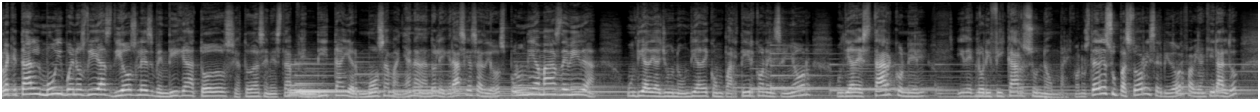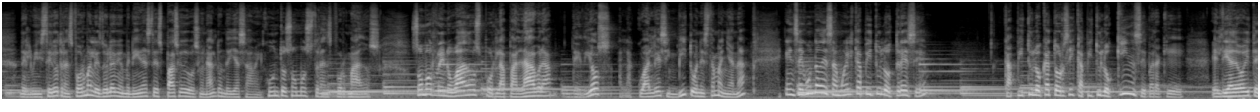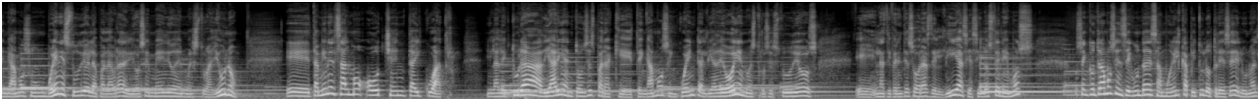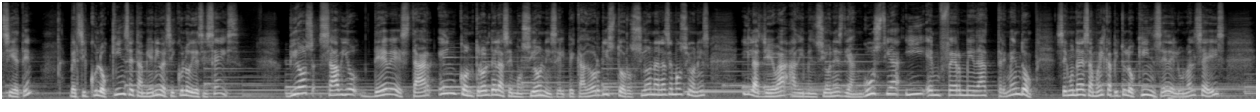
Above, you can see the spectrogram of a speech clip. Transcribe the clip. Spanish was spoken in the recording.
Hola, ¿qué tal? Muy buenos días. Dios les bendiga a todos y a todas en esta bendita y hermosa mañana, dándole gracias a Dios por un día más de vida, un día de ayuno, un día de compartir con el Señor, un día de estar con Él y de glorificar su nombre. Con ustedes su pastor y servidor Fabián Giraldo del Ministerio Transforma les doy la bienvenida a este espacio devocional donde ya saben, juntos somos transformados, somos renovados por la palabra de Dios la cual les invito en esta mañana, en 2 de Samuel capítulo 13, capítulo 14 y capítulo 15, para que el día de hoy tengamos un buen estudio de la palabra de Dios en medio de nuestro ayuno. Eh, también el Salmo 84. Y la lectura diaria entonces para que tengamos en cuenta el día de hoy en nuestros estudios eh, en las diferentes horas del día, si así los tenemos. Nos encontramos en 2 de Samuel capítulo 13 del 1 al 7 versículo 15 también y versículo 16. Dios sabio debe estar en control de las emociones. El pecador distorsiona las emociones y las lleva a dimensiones de angustia y enfermedad. Tremendo. Segunda de Samuel capítulo 15 del 1 al 6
